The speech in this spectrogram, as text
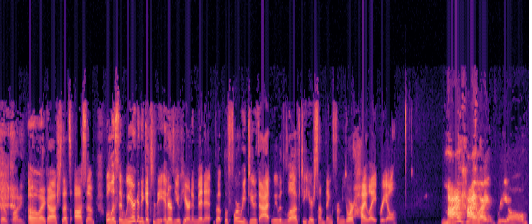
so funny. Oh my gosh, that's awesome. Well, listen, we are going to get to the interview here in a minute, but before we do that, we would love to hear something from your highlight reel. my highlight reel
